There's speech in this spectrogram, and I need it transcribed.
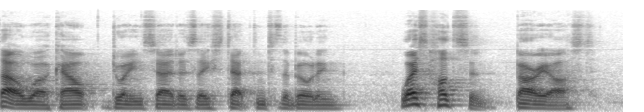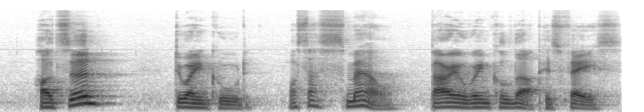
That'll work out, Duane said as they stepped into the building. Where's Hudson? Barry asked. Hudson? Duane called. What's that smell? Barry wrinkled up his face.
